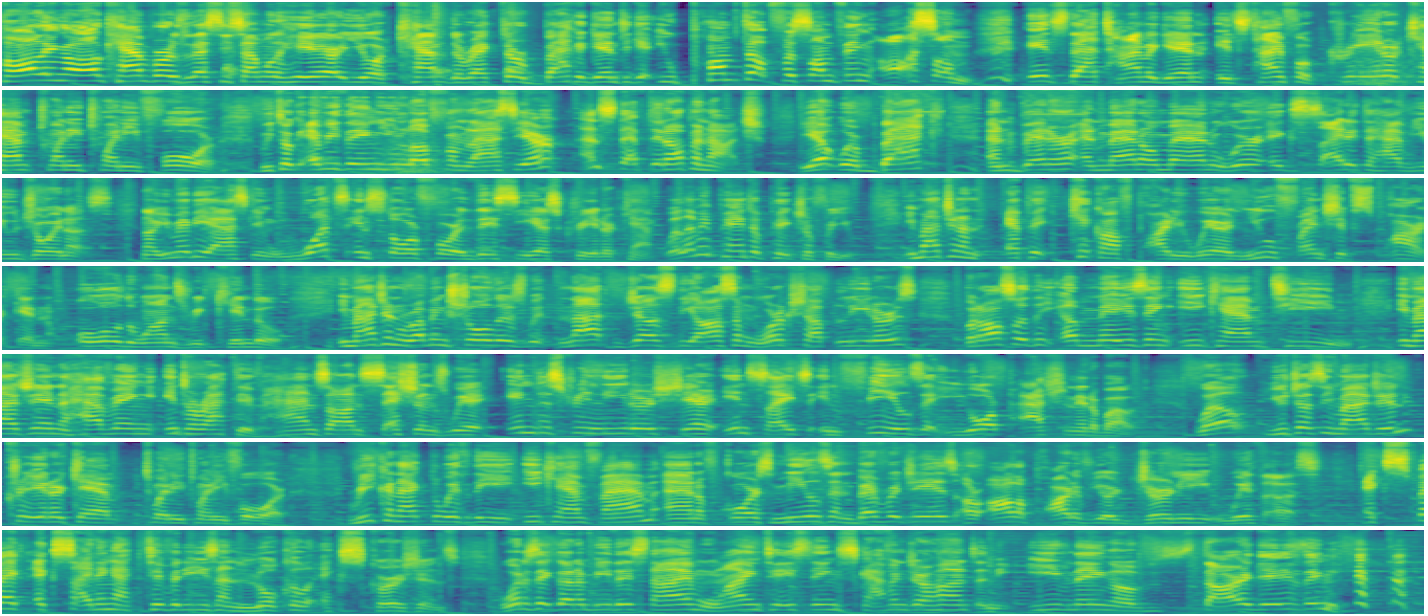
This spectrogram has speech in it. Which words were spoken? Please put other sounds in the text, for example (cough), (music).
Calling all campers, Leslie Samuel here, your camp director, back again to get you pumped up for something awesome. It's that time again. It's time for Creator Camp 2024. We took everything you loved from last year and stepped it up a notch. Yeah, we're back and better, and man oh man, we're excited to have you join us. Now, you may be asking, what's in store for this year's Creator Camp? Well, let me paint a picture for you. Imagine an epic kickoff party where new friendships spark and old ones rekindle. Imagine rubbing shoulders with not just the awesome workshop leaders, but also the amazing Ecamm team. Imagine having interactive, hands on sessions where industry leaders share insights in fields that you're passionate about. Well, you just imagine Creator Camp 2024. Reconnect with the Ecamm fam, and of course, meals and beverages are all a part of your journey with us. Expect exciting activities and local excursions. What is it gonna be this time? Wine tasting, scavenger hunt, an evening of stargazing?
